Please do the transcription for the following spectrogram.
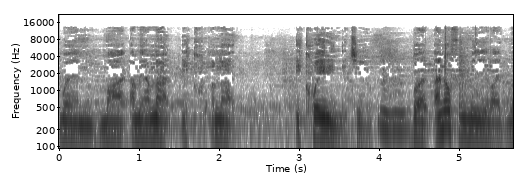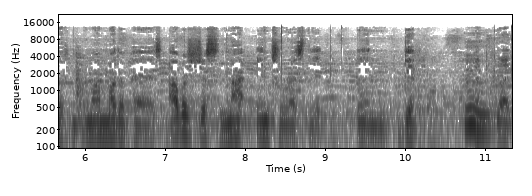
when my I mean, I'm not I'm not equating the 2 mm-hmm. but I know for me, like with my mother passed, I was just not interested in giving, mm. like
